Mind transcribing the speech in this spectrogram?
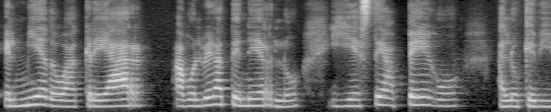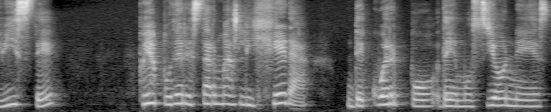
el miedo a crear, a volver a tenerlo y este apego a lo que viviste, voy a poder estar más ligera de cuerpo, de emociones,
